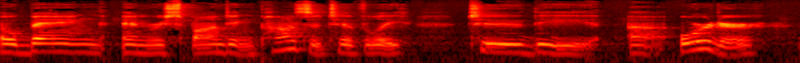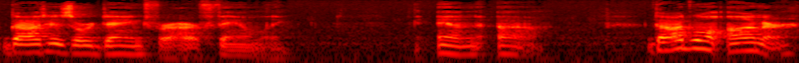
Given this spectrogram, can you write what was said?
obeying and responding positively to the uh, order God has ordained for our family. And uh, God will honor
